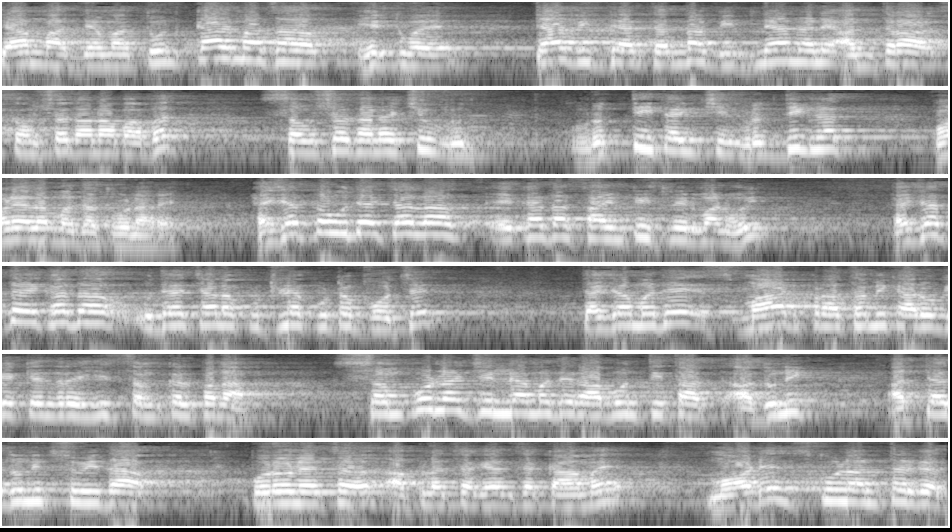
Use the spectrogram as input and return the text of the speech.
त्या माध्यमातून काय माझा हेतू आहे? त्या विद्यार्थ्यांना विज्ञान आणि अंतराळ संशोधनाबाबत संशोधनाची वृत्ती त्यांची वृद्धिंगत होण्याला मदत होणार आहे. ह्याच्यातनं उद्याच्याला एखादा सायंटिस्ट निर्माण होईल. त्याच्यातनं एखादा उद्याच्याला कुठल्या कुठं पोहोचेल. त्याच्यामध्ये स्मार्ट प्राथमिक आरोग्य केंद्र ही संकल्पना संपूर्ण जिल्ह्यामध्ये राबून तिथं आधुनिक अत्याधुनिक सुविधा पुरवण्याचं आपलं सगळ्यांचं काम आहे. मॉडेल स्कूल अंतर्गत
